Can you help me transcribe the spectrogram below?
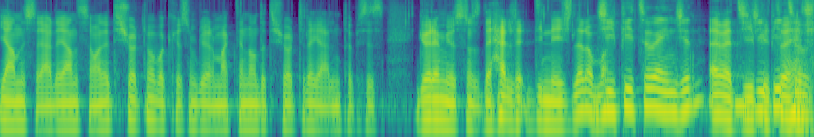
yanlış yerde yanlış zamanda tişörtüme bakıyorsun biliyorum McLaren Honda tişörtüyle geldim tabii siz göremiyorsunuz değerli dinleyiciler ama. GP2 engine. Evet GP2. GP2.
